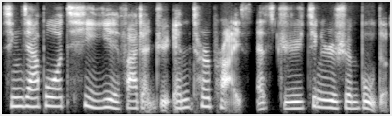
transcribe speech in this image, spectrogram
新加坡企业发展局 Enterprise SG 近日宣布的，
